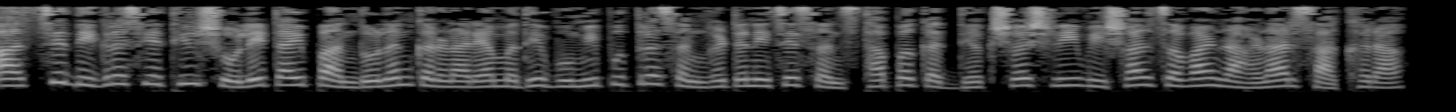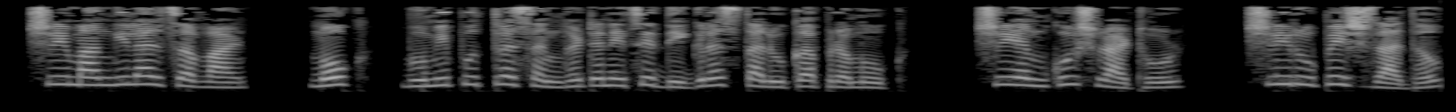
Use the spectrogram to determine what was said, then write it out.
आजचे दिग्रस येथील शोले टाईप आंदोलन करणाऱ्यामध्ये भूमिपुत्र संघटनेचे संस्थापक अध्यक्ष श्री विशाल चव्हाण राहणार साखरा श्री मांगीलाल चव्हाण मोख भूमिपुत्र संघटनेचे दिग्रस तालुका प्रमुख श्री अंकुश राठोड श्री रुपेश जाधव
